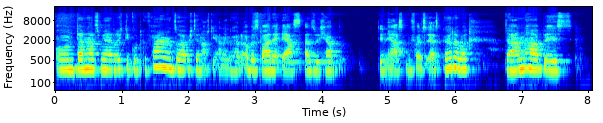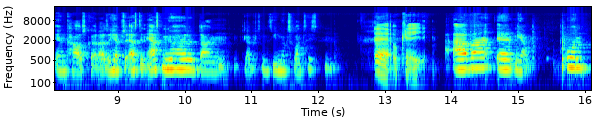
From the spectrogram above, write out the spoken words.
Und dann hat es mir halt richtig gut gefallen und so habe ich dann auch die anderen gehört. Aber es war der erste, also ich habe den ersten Fall zuerst gehört, aber dann habe ich es im Chaos gehört. Also ich habe zuerst den ersten gehört und dann, glaube ich, den 27. Äh, okay. Aber, ähm, ja. Und,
